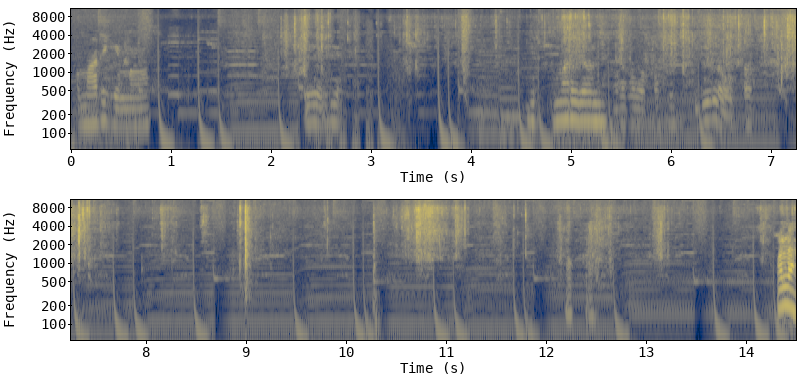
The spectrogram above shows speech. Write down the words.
Kemari gimana? Iya, iya. Ini kemari dong. Ada kalau pasti. Ini loh, Mana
